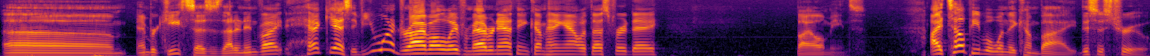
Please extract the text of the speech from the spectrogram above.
Um, Ember Keith says, "Is that an invite?" Heck yes. If you want to drive all the way from Abernathy and come hang out with us for a day, by all means. I tell people when they come by, this is true.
